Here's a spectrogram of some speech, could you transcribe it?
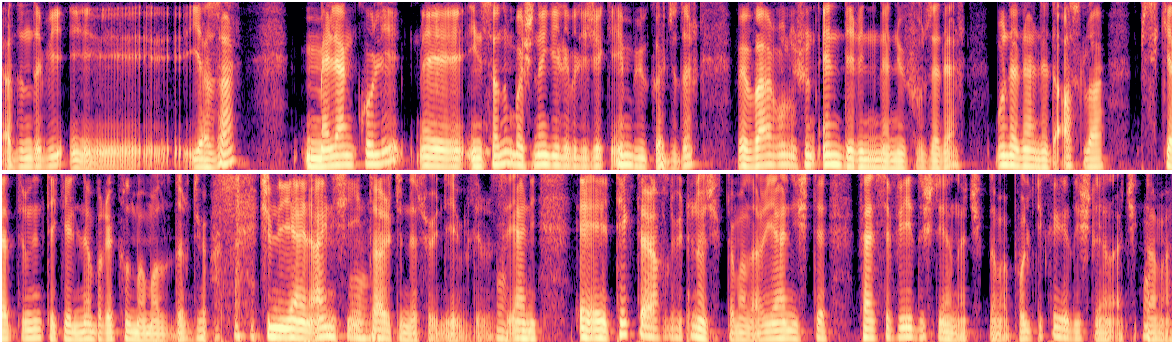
adında bir e, yazar. Melankoli e, insanın başına gelebilecek en büyük acıdır ve varoluşun en derinine nüfuz eder. Bu nedenle de asla psikiyatrinin tek eline bırakılmamalıdır diyor. Şimdi yani aynı şeyi intihar için de söyleyebiliriz. Yani e, tek taraflı bütün açıklamalar yani işte felsefeyi dışlayan açıklama, politikayı dışlayan açıklama,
